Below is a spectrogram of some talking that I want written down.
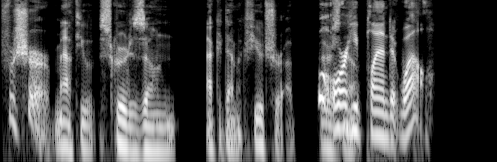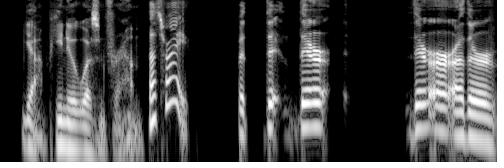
For sure, Matthew screwed his own academic future up. Well, or no- he planned it well. yeah, he knew it wasn't for him. That's right. But there, there, there are other.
